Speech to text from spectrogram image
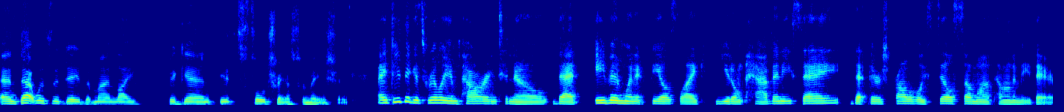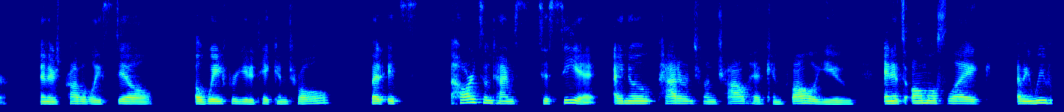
And that was the day that my life began its full transformation. I do think it's really empowering to know that even when it feels like you don't have any say, that there's probably still some autonomy there and there's probably still a way for you to take control but it's hard sometimes to see it i know patterns from childhood can follow you and it's almost like i mean we've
